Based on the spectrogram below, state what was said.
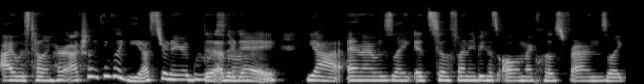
I was telling her, actually, I think like yesterday or We the other talking. day. Yeah. And I was like, it's so funny because all of my close friends, like,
